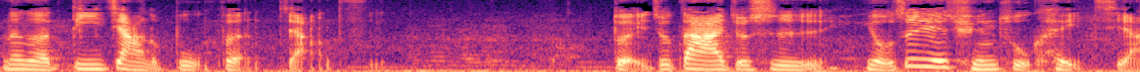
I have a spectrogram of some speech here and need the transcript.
那个低价的部分，这样子。对，就大概就是有这些群组可以加。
